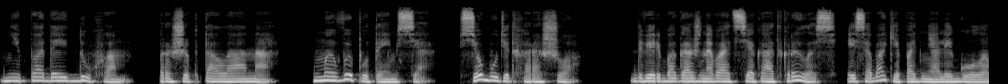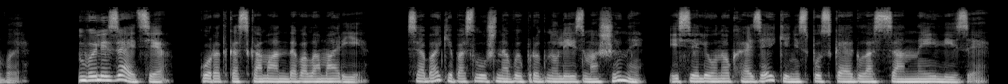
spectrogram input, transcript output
«Не падай духом», прошептала она. «Мы выпутаемся. Все будет хорошо». Дверь багажного отсека открылась, и собаки подняли головы. «Вылезайте!» — коротко скомандовала Мари. Собаки послушно выпрыгнули из машины и сели у ног хозяйки, не спуская глаз с Анны и Лизы.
